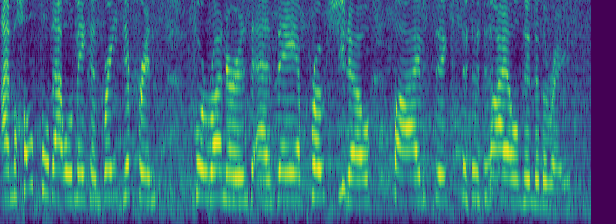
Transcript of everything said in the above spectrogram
I'm hopeful that will make a great difference for runners as they approach, you know, five, six miles into the race.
